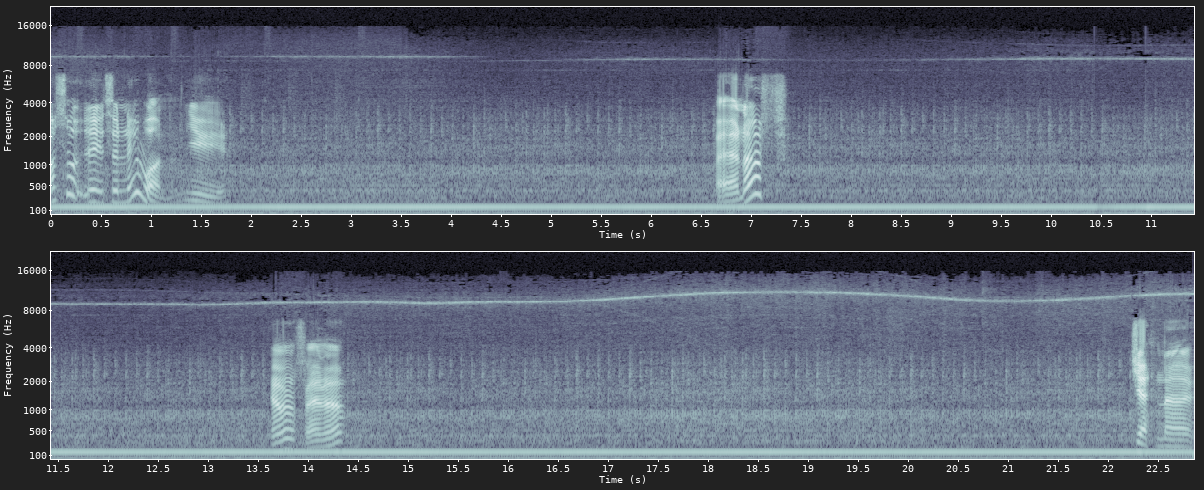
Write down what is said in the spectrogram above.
I thought it's a new one. You. Fair enough. Oh, fair enough. Just no.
